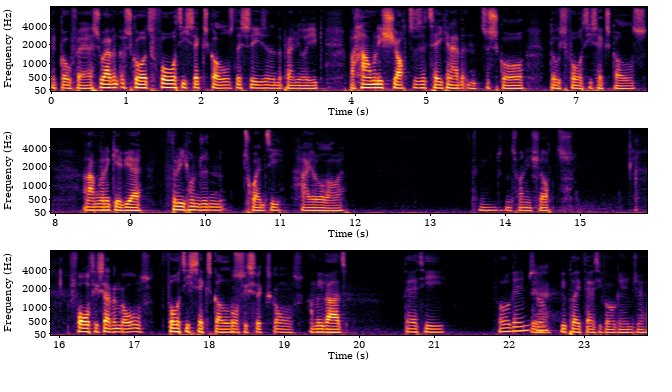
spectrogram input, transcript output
that go first. So Everton have scored 46 goals this season in the Premier League. But how many shots has it taken Everton to score those 46 goals? And I'm going to give you 320 higher or lower. 320 shots. 47 goals, 46 goals. 46 goals. And we've had 34 games now? Yeah. We played 34 games, yeah.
